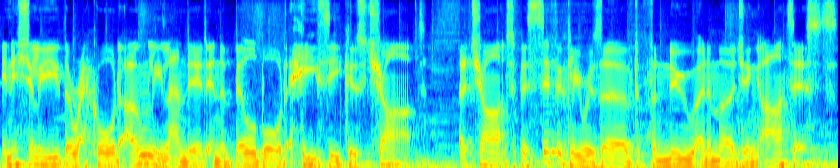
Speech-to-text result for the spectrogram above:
Initially, the record only landed in the Billboard Heatseekers chart, a chart specifically reserved for new and emerging artists.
